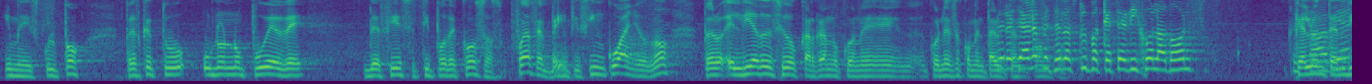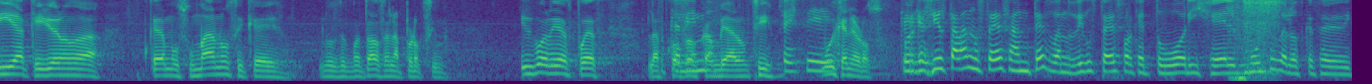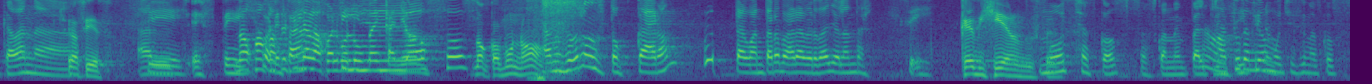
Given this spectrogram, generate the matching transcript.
Y me disculpó. Pero es que tú, uno no puede decir ese tipo de cosas. Fue hace 25 años, ¿no? Pero el día de hoy sigo cargando con, eh, con ese comentario. Pero ya le tonto. ofrecí la disculpa. ¿Qué te dijo el Adolfo? Que él lo bien? entendía, que yo era, que éramos humanos y que nos encontramos en la próxima. Y bueno, y después las Qué cosas lindo. cambiaron. Sí, Sí. muy generoso. Porque sí estaban ustedes antes, bueno, digo ustedes porque tú, Origel, muchos de los que se dedicaban a... Sí, así es. al, Sí. este, No, Juan José sí le bajó el volumen cañón. No, ¿cómo no? A nosotros nos tocaron puta, aguantar vara, ¿verdad, Yolanda? Sí. ¿Qué dijeron de ustedes? Muchas cosas. Cuando al No, tú principio, también no. muchísimas cosas.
